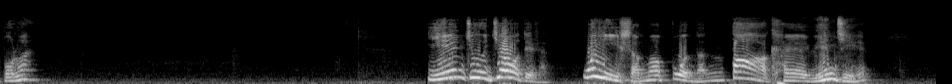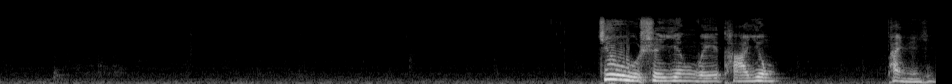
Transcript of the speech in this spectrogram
不乱？研究教的人，为什么不能大开圆解？就是因为他用攀缘心，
